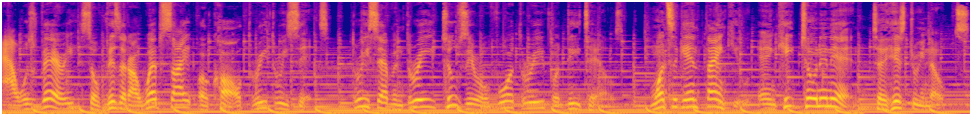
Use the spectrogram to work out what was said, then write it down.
Hours vary, so visit our website or call 336 373 2043 for details. Once again, thank you and keep tuning in to History Notes.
